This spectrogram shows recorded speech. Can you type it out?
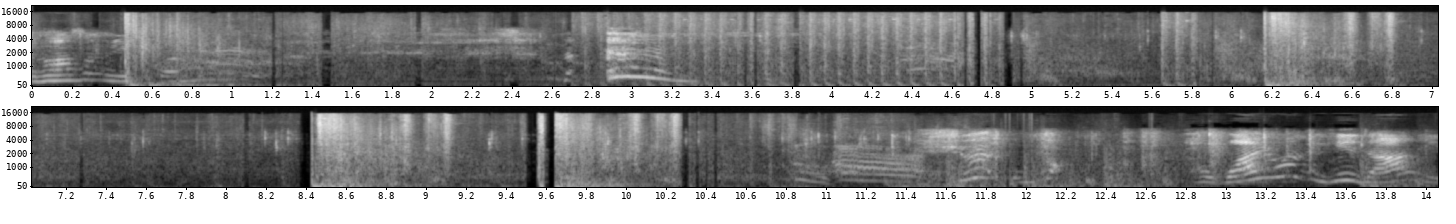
Respawn. Shit! Why won't he die?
